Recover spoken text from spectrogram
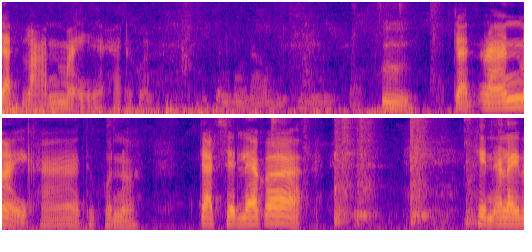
จัดร้านใหม่นะคะ ทุกคน อืมจัดร้านใหม่ค่ะ ทุกคนเนาะจัดเสร็จแล้วก็ เห็นอะไรแ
